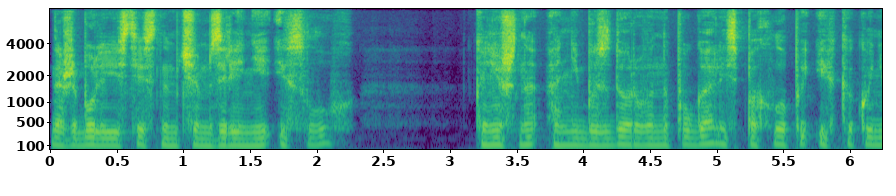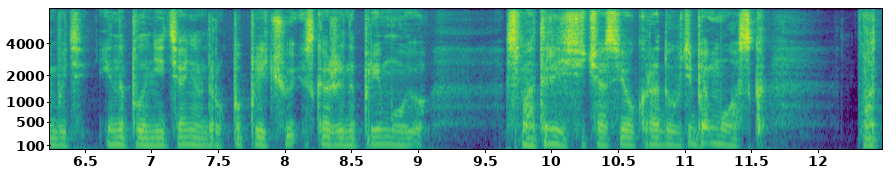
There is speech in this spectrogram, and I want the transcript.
даже более естественным, чем зрение и слух. Конечно, они бы здорово напугались, похлопай их какой-нибудь инопланетянин вдруг по плечу и скажи напрямую «Смотри, сейчас я украду у тебя мозг». Вот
